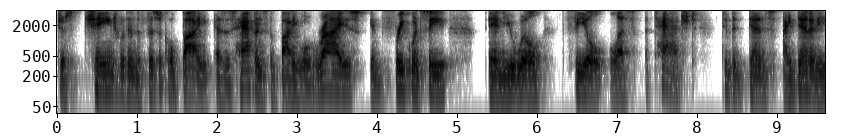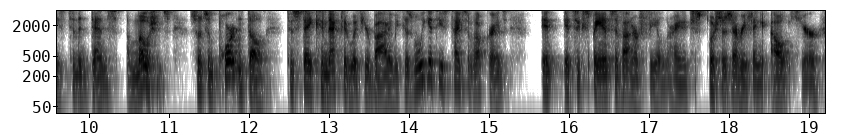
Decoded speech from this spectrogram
just change within the physical body. As this happens, the body will rise in frequency and you will feel less attached to the dense identities, to the dense emotions. So it's important though to stay connected with your body because when we get these types of upgrades, it, it's expansive on our field, right? It just pushes everything out here.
